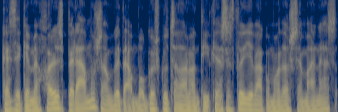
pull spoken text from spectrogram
Casi que mejor esperamos, aunque tampoco he escuchado noticias, esto lleva como dos semanas.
